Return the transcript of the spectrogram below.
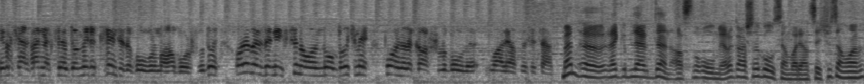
evə sərfəli nəticəyə dönməklə Twente də qol vurmağa borcludur. Ona görə də Neftin oyunda olduğu kimi bu oyunda da qarşılıqlı qol variantını seçərdim. Mən ə, rəqiblərdən asılı olmayaraq qarşılıqlı qol sən variant seçirsən, onun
